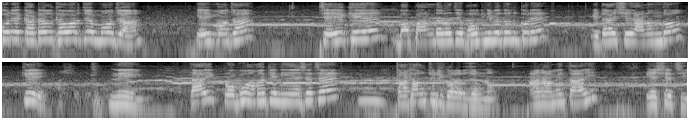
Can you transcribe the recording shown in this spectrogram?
করে কাঁঠাল খাওয়ার যে মজা, এই মজা চেয়ে খেয়ে বা পান্ডারা যে ভোগ নিবেদন করে, এটাই সে আনন্দ কে? নেই। তাই প্রভু আমাকে নিয়ে এসেছে কাঁঠাল চুরি করার জন্য, আর আমি তাই এসেছি।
